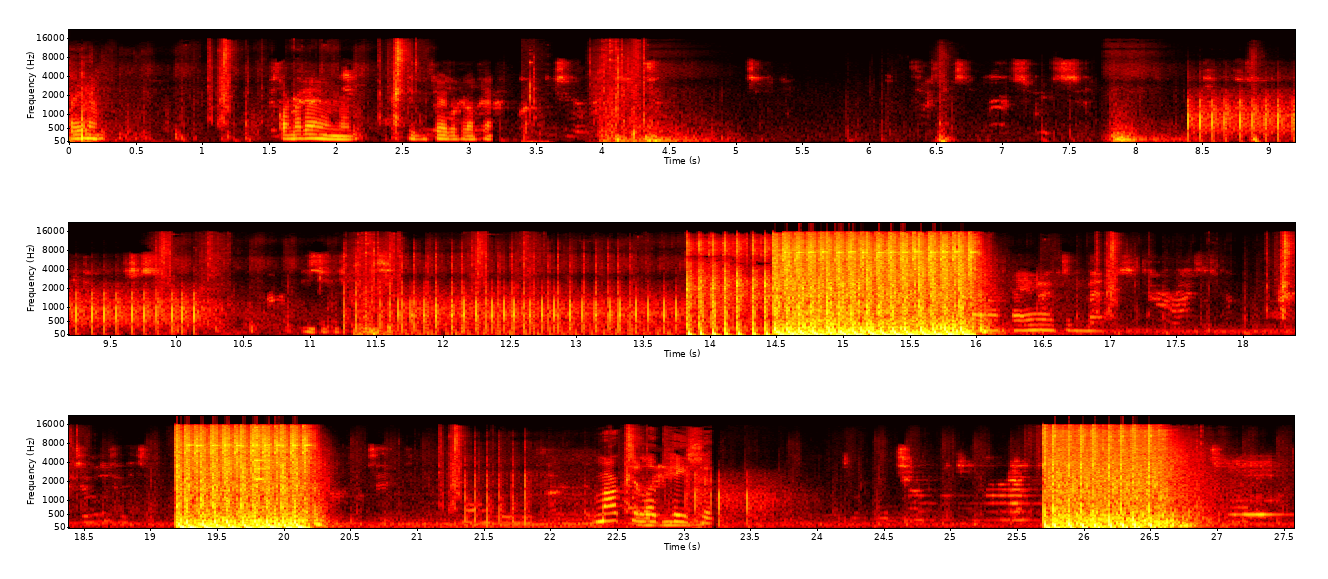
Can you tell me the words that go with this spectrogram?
పైన కొండపైన ఉన్నాడు ఇటు సైడ్ పక్క ఇంటికి వస్తుంది. Marked a location. Thank you.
